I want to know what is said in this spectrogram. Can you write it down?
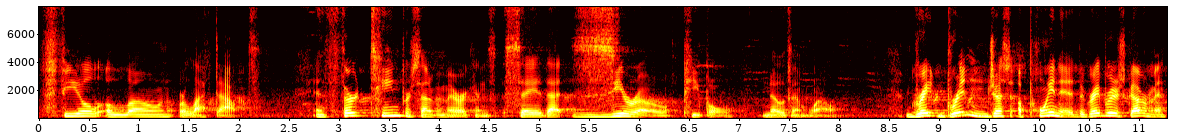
feel alone or left out. And 13% of Americans say that zero people know them well. Great Britain just appointed, the Great British government,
